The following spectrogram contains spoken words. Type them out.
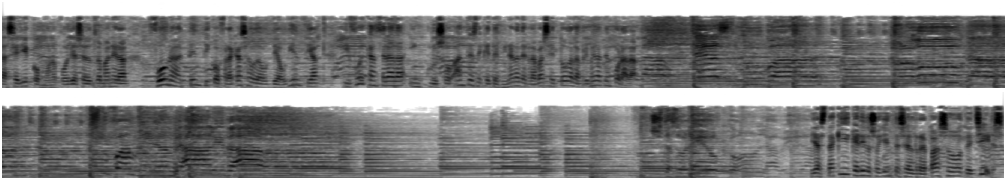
La serie, como no podía ser de otra manera, fue un auténtico fracaso de audiencia y fue cancelada incluso antes de que terminara de grabarse toda la primera temporada. Y hasta aquí, queridos oyentes, el repaso de Cheers.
